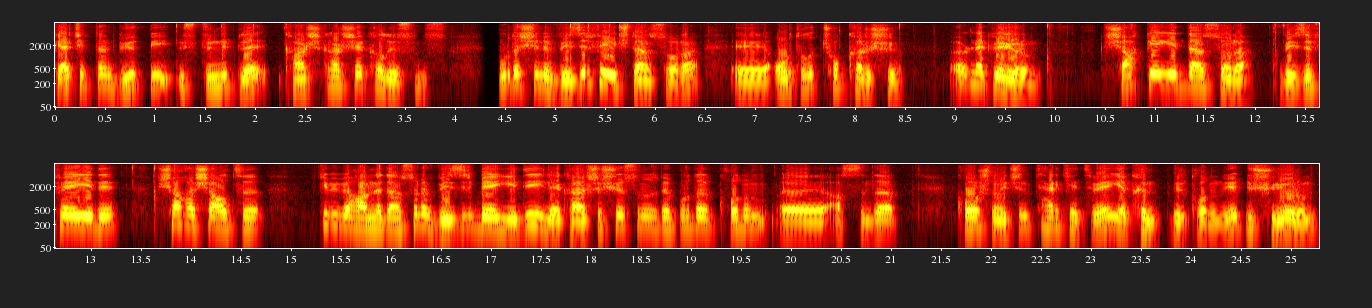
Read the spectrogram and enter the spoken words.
gerçekten büyük bir üstünlükle karşı karşıya kalıyorsunuz. Burada şimdi vezir F3'ten sonra e, ortalık çok karışıyor. Örnek veriyorum. Şah G7'den sonra vezir F7, şah H6 gibi bir hamleden sonra vezir B7 ile karşılaşıyorsunuz ve burada konum e, aslında Korşno için terk etmeye yakın bir konum diye düşünüyorum.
